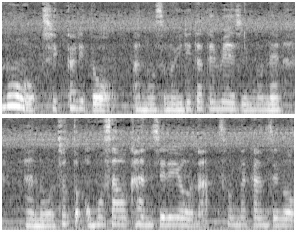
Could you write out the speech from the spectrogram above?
もしっかりとあのその入りたて名人のねあのちょっと重さを感じるようなそんな感じの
